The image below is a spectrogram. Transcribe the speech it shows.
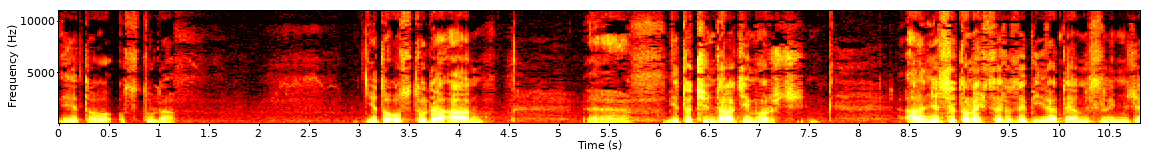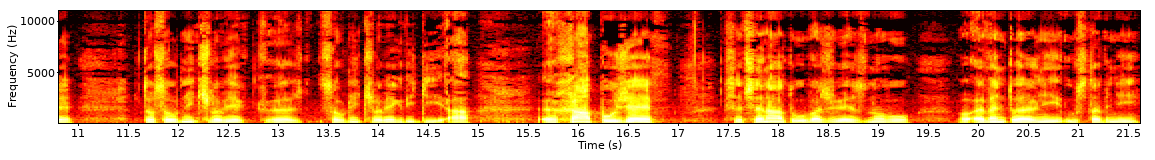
Je to ostuda. Je to ostuda a eh, je to čím dál tím horší. Ale mně se to nechce rozebírat. Já myslím, že to soudný člověk, eh, soudný člověk vidí. A Chápu, že se v Senátu uvažuje znovu o eventuální ústavní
